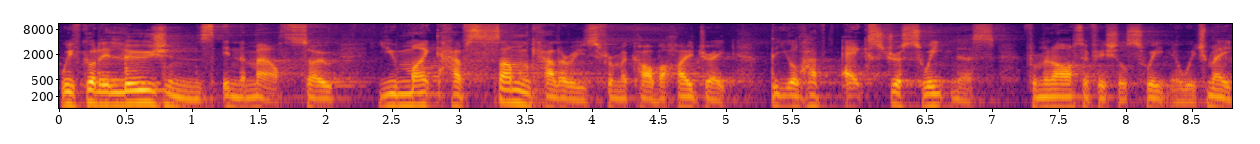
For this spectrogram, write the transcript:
We've got illusions in the mouth, so you might have some calories from a carbohydrate, but you'll have extra sweetness from an artificial sweetener, which may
